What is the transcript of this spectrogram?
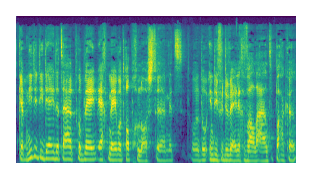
ik heb niet het idee dat daar het probleem echt mee wordt opgelost. Uh, met, door, individuele gevallen aan te pakken.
